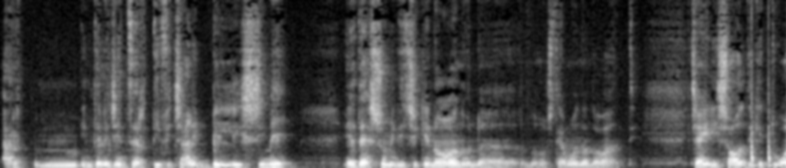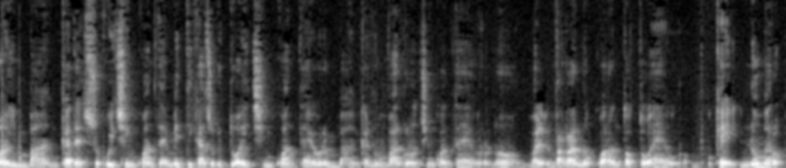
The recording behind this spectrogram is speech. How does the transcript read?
art- mh, intelligenze artificiali bellissime e adesso mi dici che no, non, non stiamo andando avanti. Cioè, i soldi che tu hai in banca adesso, quei 50 metti caso che tu hai 50 euro in banca, non valgono 50 euro, no, varranno 48 euro. Ok, il numero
